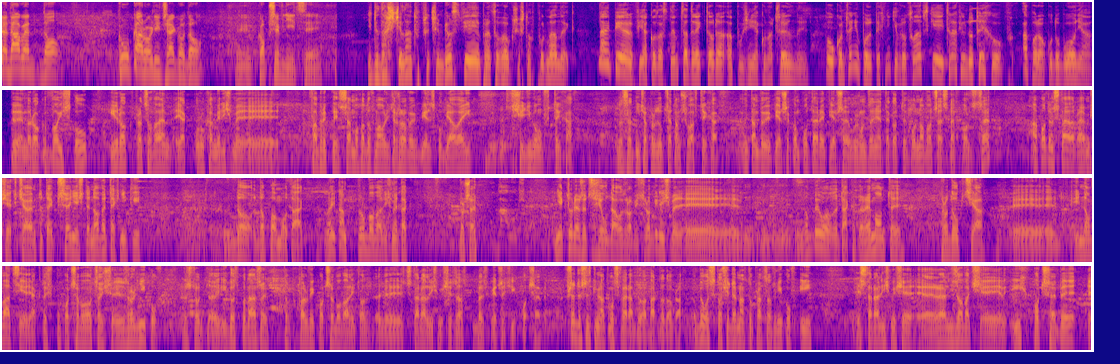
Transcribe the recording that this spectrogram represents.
sprzedałem do kółka rolniczego do y, Koprzywnicy. 11 lat w przedsiębiorstwie pracował Krzysztof Purmanek. Najpierw jako zastępca dyrektora, a później jako naczelny. Po ukończeniu Politechniki Wrocławskiej trafił do Tychów, a po roku do Błonia. Byłem rok w wojsku i rok pracowałem, jak uruchamialiśmy e, fabrykę samochodów małolitrażowych w Bielsku Białej e, z siedzibą w Tychach. Zasadnicza produkcja tam szła w Tychach. No i tam były pierwsze komputery, pierwsze urządzenia tego typu nowoczesne w Polsce. A potem starałem się, chciałem tutaj przenieść te nowe techniki e, do, do POM-u, tak. No i tam próbowaliśmy tak, proszę. Niektóre rzeczy się udało zrobić. Robiliśmy, yy, no było tak, remonty, produkcja, innowacje, jak ktoś po- potrzebował coś z rolników, zresztą yy, i gospodarze cokolwiek potrzebowali, to yy, staraliśmy się zabezpieczyć ich potrzeby. Przede wszystkim atmosfera była bardzo dobra. Było 117 pracowników i staraliśmy się e, realizować e, ich potrzeby e,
